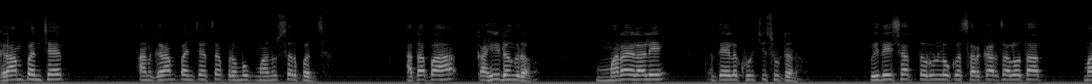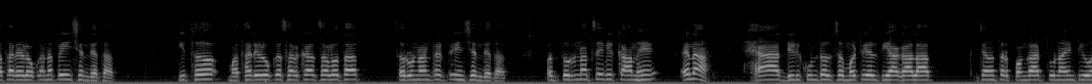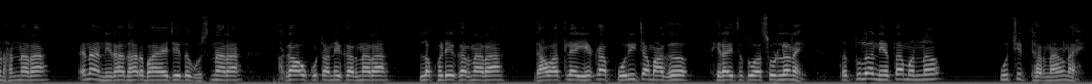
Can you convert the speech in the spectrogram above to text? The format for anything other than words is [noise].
ग्रामपंचायत आणि ग्रामपंचायतचा प्रमुख माणूस सरपंच. आता पहा काही डंगरं मरायला आले पण त्याला खुर्ची सुटणं. विदेशात तरुण लोक सरकार चालवतात म्हाताऱ्या लोकांना पेन्शन देतात. इथं म्हातारे लोक सरकार चालवतात तरुणांना टेन्शन देतात. पण तरुणाचं बी काम हे आहे ना ह्या दीड क्विंटलचं मटेरियल त्या गालात त्याच्यानंतर पंगाट टू नाईन्टी येऊन हाणणारा आहे ना निराधार बायाच्या इथं घुसणारा आगाव कुटाने करणारा लफडे करणारा गावातल्या एका पोरीच्या मागं फिरायचं तू सोडलं नाही तर तुला नेता म्हणणं उचित ठरणार नाही.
